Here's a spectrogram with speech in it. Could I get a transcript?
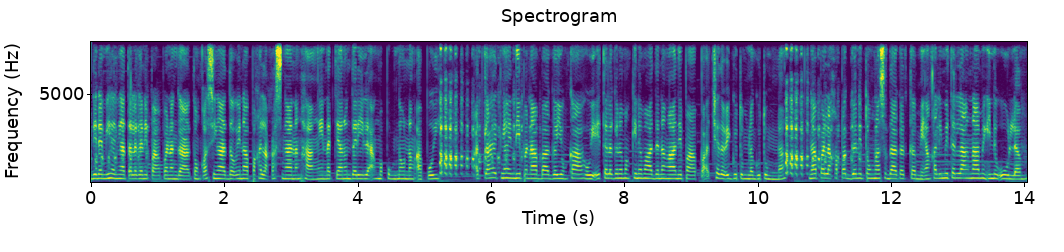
dinamihan nga talaga ni Papa ng gatong kasi nga daw ay napakalakas nga ng hangin at yan ang dalila ang mapugnaw ng apoy. At kahit nga hindi pa nabaga yung kahoy, ay talaga namang kinamada na nga ni Papa at siya daw ay gutom na gutom na. Nga pala kapag ganitong nasa dagat kami, ang kalimitan lang naming inuulam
